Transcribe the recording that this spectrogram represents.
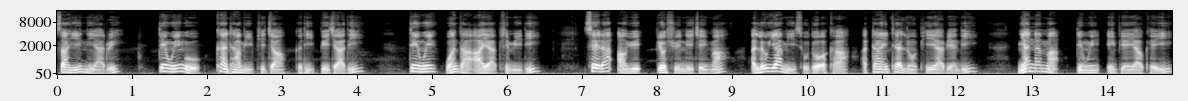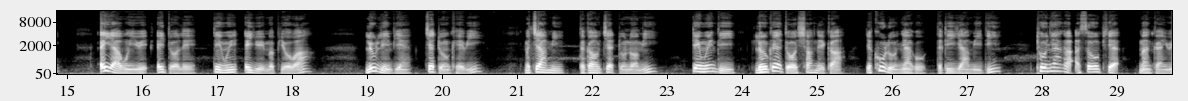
စာရေးနေရာတွင်တင်ဝင်းကိုခန့်ထားမိဖြစ်ကြောင်းဂတိပေးကြသည်တင်ဝင်းဝမ်းသာအားရဖြစ်မိသည် ဆယ်တန်းအောင်၍ပျော်ရွှင်နေချိန်မှာအလုရမည်ဆိုသောအခါအတိုင်းအထက်လွန်ဖြစ်ရပြန်သည်ညနက်မှတင်ဝင်းအိမ်ပြန်ရောက်ခဲ့၏အိယာဝင်၍အိတ်တော်လဲတင်ဝင်းအိတ်၍မပြောပါလူလင်ပြန်ကြက်တွန်ခဲ့ပြီမကြမီတကောင်ကြက်တွန်တော်မီတင်ဝင်းသည်လွန်ခဲ့သော၆နှစ်ကယခုလိုညကိုတတိယမိသည်ထိုညကအစုံအဖြတ်မှန်ကန်၍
